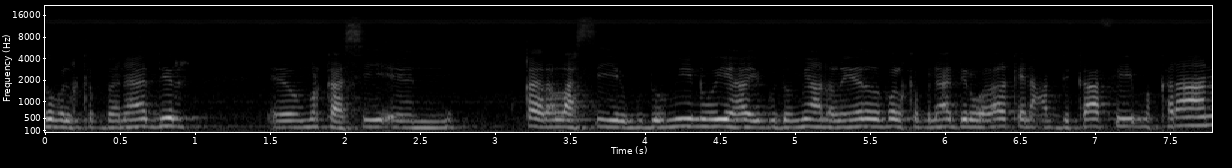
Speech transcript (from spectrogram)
gobolka banaadir. Markaasi kheyr allah siiya guddoomiye noo yahay. Guddoomiyaha dhalinyarada gobolka banaadir walaalkeena cabdikaafi makaraan.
